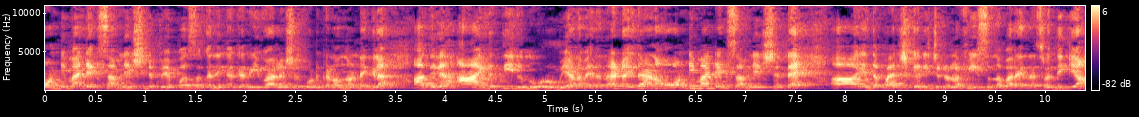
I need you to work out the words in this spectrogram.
ഓൺ ഡിമാൻഡ് എക്സാമിനേഷന്റെ പേപ്പേഴ്സ് ഒക്കെ നിങ്ങൾക്ക് റീവാലുവേഷൻ കൊടുക്കണമെന്നുണ്ടെങ്കിൽ അതിൽ ആയിരത്തി ഇരുന്നൂറ് രൂപയാണ് വരുന്നത് കേട്ടോ. ഇതാണ് ഓൺ ഡിമാൻഡ് എക്സാമിനേഷന്റെ എന്താ പരിഷ്കരിച്ചിട്ടുള്ള ഫീസ് എന്ന് പറയുന്നത്. ശ്രദ്ധിക്കുക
